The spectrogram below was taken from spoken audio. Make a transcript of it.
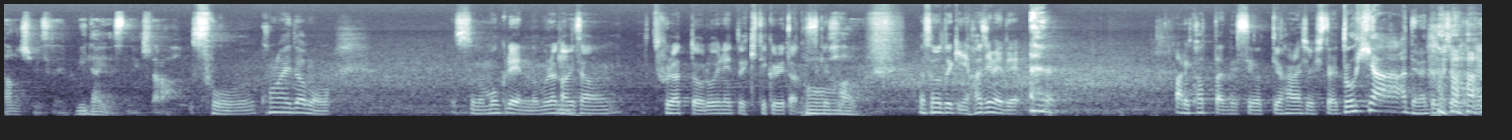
楽しみですね。見たいですね、来たら。そう。この間もその木蓮の村上さん、うん、フラットロイネットに来てくれたんですけど、その時に初めて あれ買ったんですよっていう話をしたらドヒャーってなってましたもんね。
